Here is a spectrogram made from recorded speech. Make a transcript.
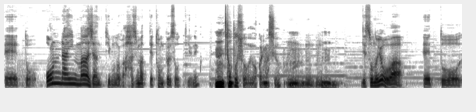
えっ、とオンライン麻雀っていうものが始まってトンプーソーっていうねうん、トンプソーわかりますよ。うんうんうんうん。でその要はえっと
